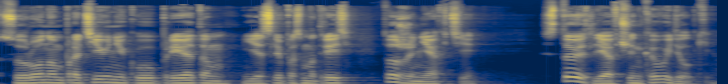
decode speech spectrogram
С уроном противнику при этом, если посмотреть, тоже не ахти. Стоит ли овчинка выделки?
